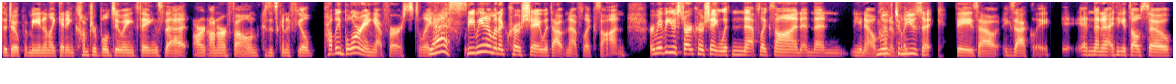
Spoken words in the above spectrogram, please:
the dopamine and like getting comfortable doing things that aren't on our phone because it's going to feel probably boring at first. Like, yes. what do you mean I'm going to crochet without Netflix on? Or maybe you start crocheting with Netflix on and then, you know, Move kind of to like music. phase out. Exactly. And then I think it's also,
